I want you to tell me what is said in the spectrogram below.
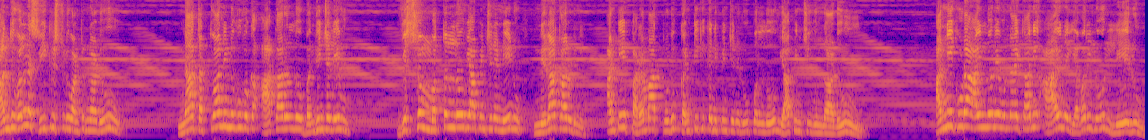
అందువలన శ్రీకృష్ణుడు అంటున్నాడు నా తత్వాన్ని నువ్వు ఒక ఆకారంలో బంధించలేవు. విశ్వం మొత్తంలో వ్యాపించిన నేను నిరాకారుడిని అంటే పరమాత్ముడు కంటికి కనిపించిన రూపంలో వ్యాపించి ఉన్నాడు. అన్నీ కూడా ఆయనలోనే ఉన్నాయి కానీ ఆయన ఎవరిలో లేరు.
